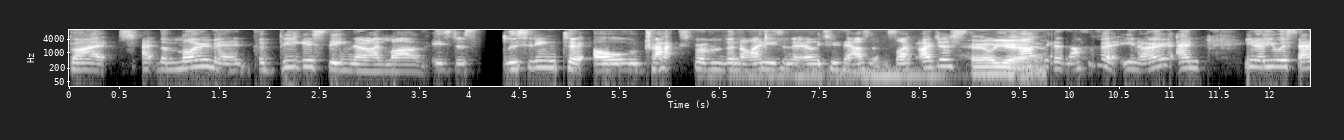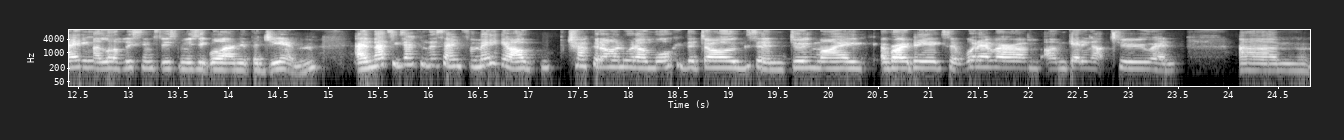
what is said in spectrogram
but at the moment the biggest thing that i love is just listening to old tracks from the 90s and the early 2000s like i just hell yeah. can't get enough of it you know? And you know you were saying i love listening to this music while i'm at the gym. And that's exactly the same for me. I'll chuck it on when i'm walking the dogs and doing my aerobics and whatever i'm, I'm getting up to and um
